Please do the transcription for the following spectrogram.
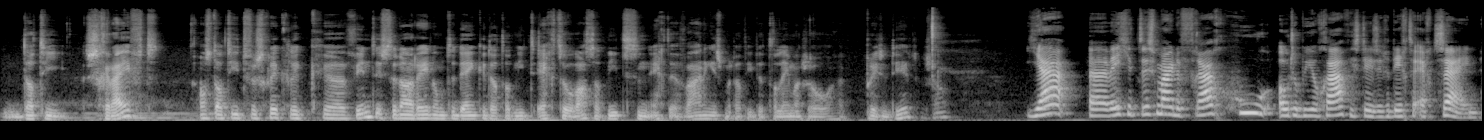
dat hij schrijft als dat hij het verschrikkelijk uh, vindt. Is er dan reden om te denken dat dat niet echt zo was? Dat niet zijn echte ervaring is, maar dat hij dat alleen maar zo uh, presenteert of zo? Ja, weet je, het is maar de vraag hoe autobiografisch deze gedichten echt zijn.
